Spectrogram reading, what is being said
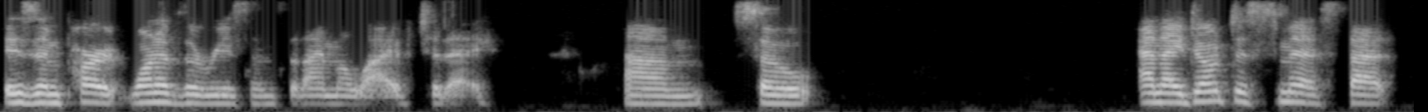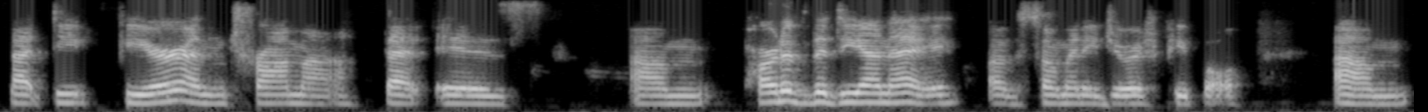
is in part one of the reasons that I'm alive today. Um, so and I don't dismiss that that deep fear and trauma that is um, part of the DNA of so many Jewish people. Um,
